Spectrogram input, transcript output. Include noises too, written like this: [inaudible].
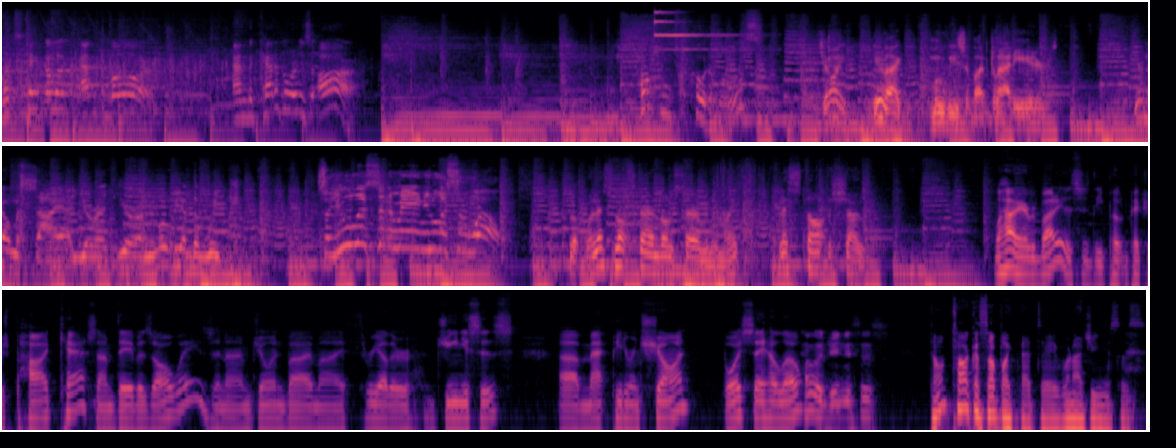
Let's take a look at the board. And the categories are potent potables. Joey, you like movies about gladiators? You're no messiah. You're a you're a movie of the week. So you listen to me and you listen well. Look, well, let's not stand on ceremony, mate. Let's start the show. Well, howdy, everybody. This is the Potent Pictures Podcast. I'm Dave, as always, and I'm joined by my three other geniuses uh, Matt, Peter, and Sean. Boys, say hello. Hello, geniuses. Don't talk us up like that, Dave. We're not geniuses.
